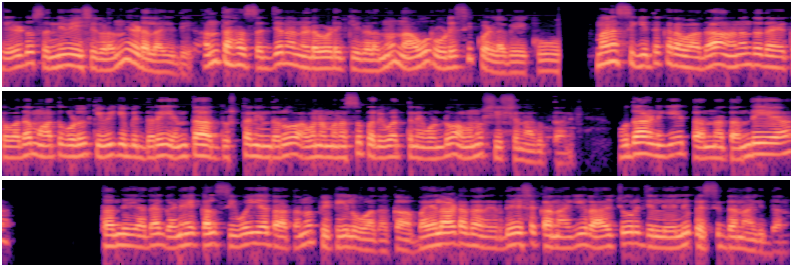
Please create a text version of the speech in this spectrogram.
ಎರಡು ಸನ್ನಿವೇಶಗಳನ್ನು ನೀಡಲಾಗಿದೆ. ಅಂತಹ ಸಜ್ಜನ ನಡವಳಿಕೆಗಳನ್ನು ನಾವು ರೂಢಿಸಿಕೊಳ್ಳಬೇಕು. ಮನಸ್ಸಿಗೆ ಹಿತಕರವಾದ ಆನಂದದಾಯಕವಾದ ಮಾತುಗಳು ಕಿವಿಗೆ ಬಿದ್ದರೆ ಎಂಥ ದುಷ್ಟನಿಂದರೂ ಅವನ ಮನಸ್ಸು ಪರಿವರ್ತನೆಗೊಂಡು ಅವನು ಶಿಷ್ಯನಾಗುತ್ತಾನೆ. ಉದಾಹರಣೆಗೆ, ತನ್ನ ತಂದೆಯ, ತಂದೆಯಾದ ಗಣೇಕಲ್ ಶಿವಯ್ಯ ತಾತನು ಪಿಟೀಲು ವಾದಕ. ಬಯಲಾಟದ ನಿರ್ದೇಶಕನಾಗಿ ರಾಯಚೂರು ಜಿಲ್ಲೆಯಲ್ಲಿ ಪ್ರಸಿದ್ಧನಾಗಿದ್ದನು.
